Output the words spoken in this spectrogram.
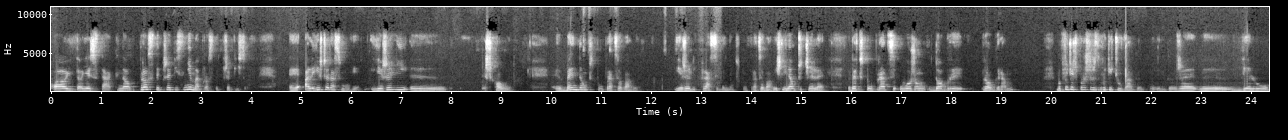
Oj, to jest tak. No, prosty przepis, nie ma prostych przepisów. E, ale jeszcze raz mówię, jeżeli y, szkoły y, będą współpracowały, jeżeli klasy będą współpracowały, jeśli nauczyciele we współpracy ułożą dobry program, bo przecież proszę zwrócić uwagę, że y, wielu,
